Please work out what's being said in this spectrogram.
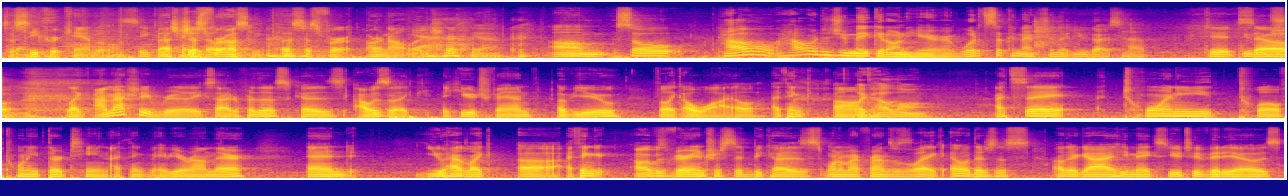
It's a secret candle. Secret That's just for us. That's just for our knowledge. Yeah. Yeah. Um. So how how did you make it on here? What's the connection that you guys have? Dude, Dude, so like I'm actually really excited for this because I was like a huge fan of you for like a while. I think um, like how long? I'd say 2012, 2013, I think maybe around there. And you had like, uh, I think I was very interested because one of my friends was like, oh, there's this other guy, he makes YouTube videos.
